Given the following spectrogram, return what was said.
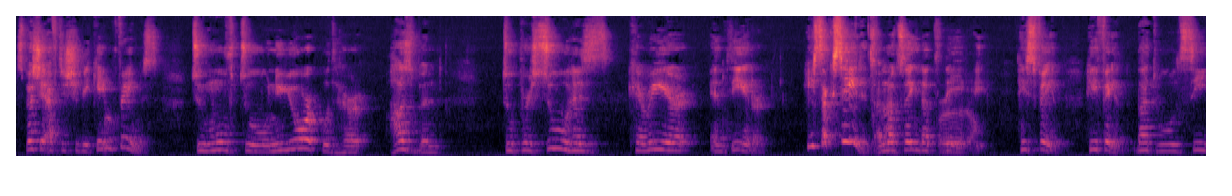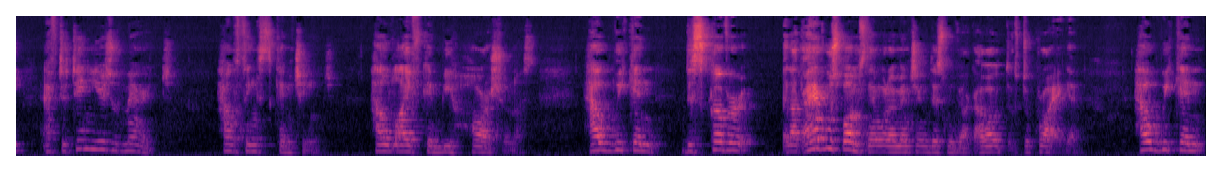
especially after she became famous, to move to New York with her husband to pursue his career in theater. He succeeded. I'm not saying that the, he's failed. He failed, but we will see after 10 years of marriage how things can change, how life can be harsh on us, how we can discover. Like I have goosebumps now when I mention this movie. Like I'm about to cry again. How we can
